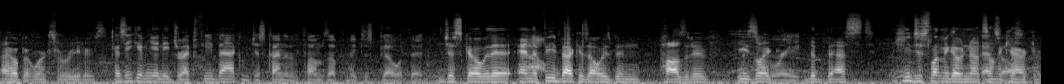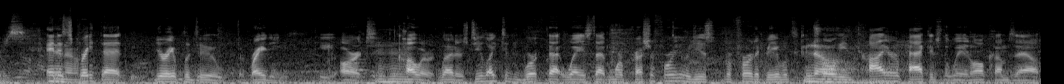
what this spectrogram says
I hope it works for readers. Has he given you any direct feedback or just kind of the thumbs up and like just go with it? Just go with it, and Wow. the feedback has always been positive. He's That's like great. the best. He just let me go nuts That's on the awesome. characters. And it's know? great that you're able to do the writing, the art, Mm-hmm. color, letters. Do you like to work that way? Is that more pressure for you, or do you just prefer to be able to control No. the entire package the way it all comes out?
